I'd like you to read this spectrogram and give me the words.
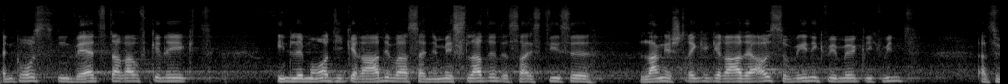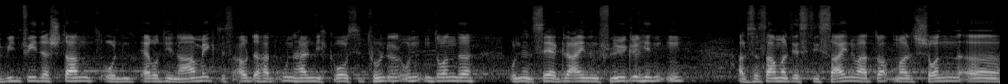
einen großen Wert darauf gelegt. In Le Mans die Gerade war seine Messlatte, das heißt diese lange Strecke geradeaus, so wenig wie möglich Wind, also Windwiderstand und Aerodynamik. Das Auto hat unheimlich große Tunnel unten drunter und einen sehr kleinen Flügel hinten. Also sagen wir, das Design war damals schon äh,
